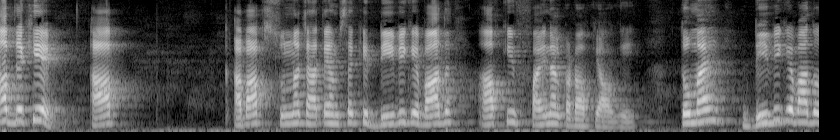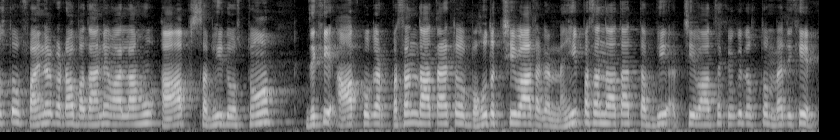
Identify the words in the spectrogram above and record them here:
अब देखिए, आप, अब आप सुनना चाहते हैं हमसे कि डीवी के बाद आपकी फाइनल कट ऑफ़ क्या होगी। तो मैं डीवी के बाद दोस्तों फाइनल कट ऑफ़ बताने वाला हूँ। आप सभी दोस्तों देखिए, आपको अगर पसंद आता है तो बहुत अच्छी बात, अगर नहीं पसंद आता तब भी अच्छी बात है, क्योंकि दोस्तों मैं देखिए,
